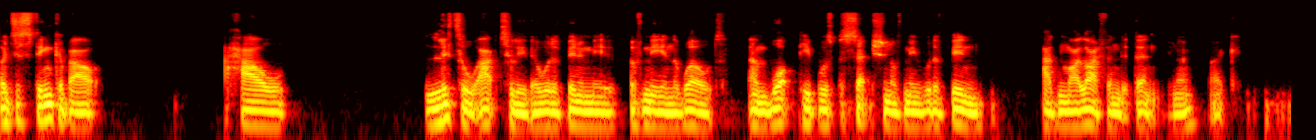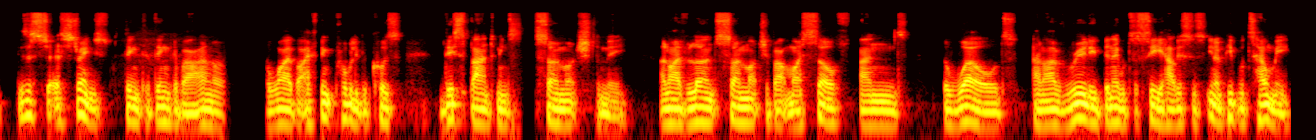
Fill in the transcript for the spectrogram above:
I just think about how little actually there would have been in me of me in the world and what people's perception of me would have been had my life ended then, you know, like it's a strange thing to think about. I don't know why, but I think probably because this band means so much to me, and I've learned so much about myself and the world, and I've really been able to see how this is. You know, people tell me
